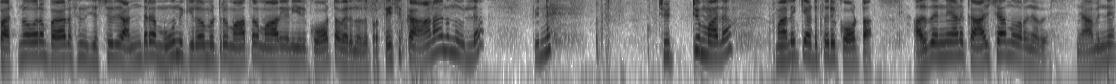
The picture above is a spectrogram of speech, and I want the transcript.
പത്മപുരം പാലസിൽ നിന്ന് ജസ്റ്റ് ഒരു രണ്ടര മൂന്ന് കിലോമീറ്റർ മാത്രം മാറിയാണ് ഈ ഒരു കോട്ട വരുന്നത്. പ്രത്യേകിച്ച് കാണാനൊന്നുമില്ല. പിന്നെ ചുറ്റും മല മലയ്ക്കടുത്തൊരു കോട്ട. അത് തന്നെയാണ് കാഴ്ച എന്ന് പറഞ്ഞത്. ഞാൻ പിന്നെ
